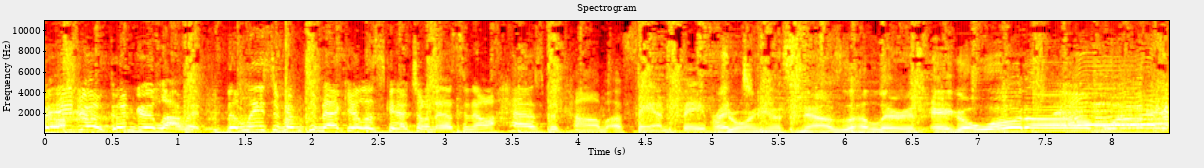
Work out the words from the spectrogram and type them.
Pedro Couldn't. The Lisa from Temecula sketch on SNL has become a fan favorite. Joining us now is the hilarious Ego Nwodim. Welcome.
